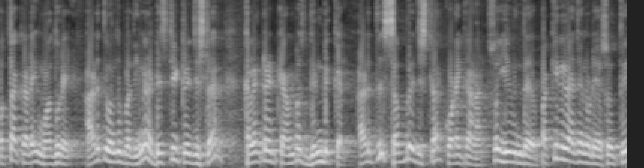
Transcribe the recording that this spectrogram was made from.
ஒத்தக்கடை மதுரை. அடுத்து வந்து பார்த்திங்கன்னா district register collectorate campus Dindigul. அடுத்து சப் ரெஜிஸ்டார் கொடைக்கானல். ஸோ இந்த பக்கிரிராஜனுடைய சொத்து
